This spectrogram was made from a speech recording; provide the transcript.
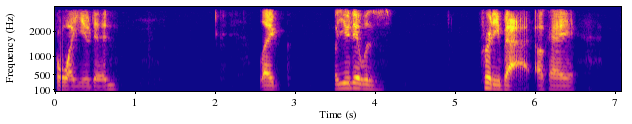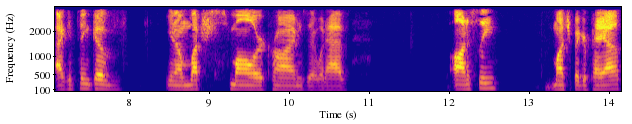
For what you did. Like what you did was pretty bad, okay? I could think of, you know, much smaller crimes that would have honestly much bigger payouts.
